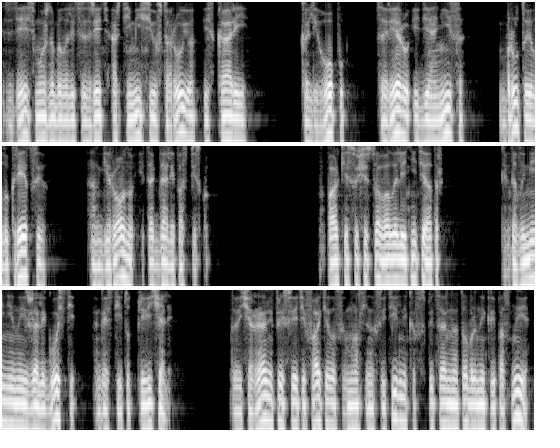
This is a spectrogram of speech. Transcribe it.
Здесь можно было лицезреть Артемисию II из Карии, Калиопу, Цереру и Диониса, Брута и Лукрецию, Ангерону и так далее по списку. В парке существовал и летний театр. Когда в имение наезжали гости, а гостей тут привечали, то вечерами при свете факелов и масляных светильников специально отобранные крепостные –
